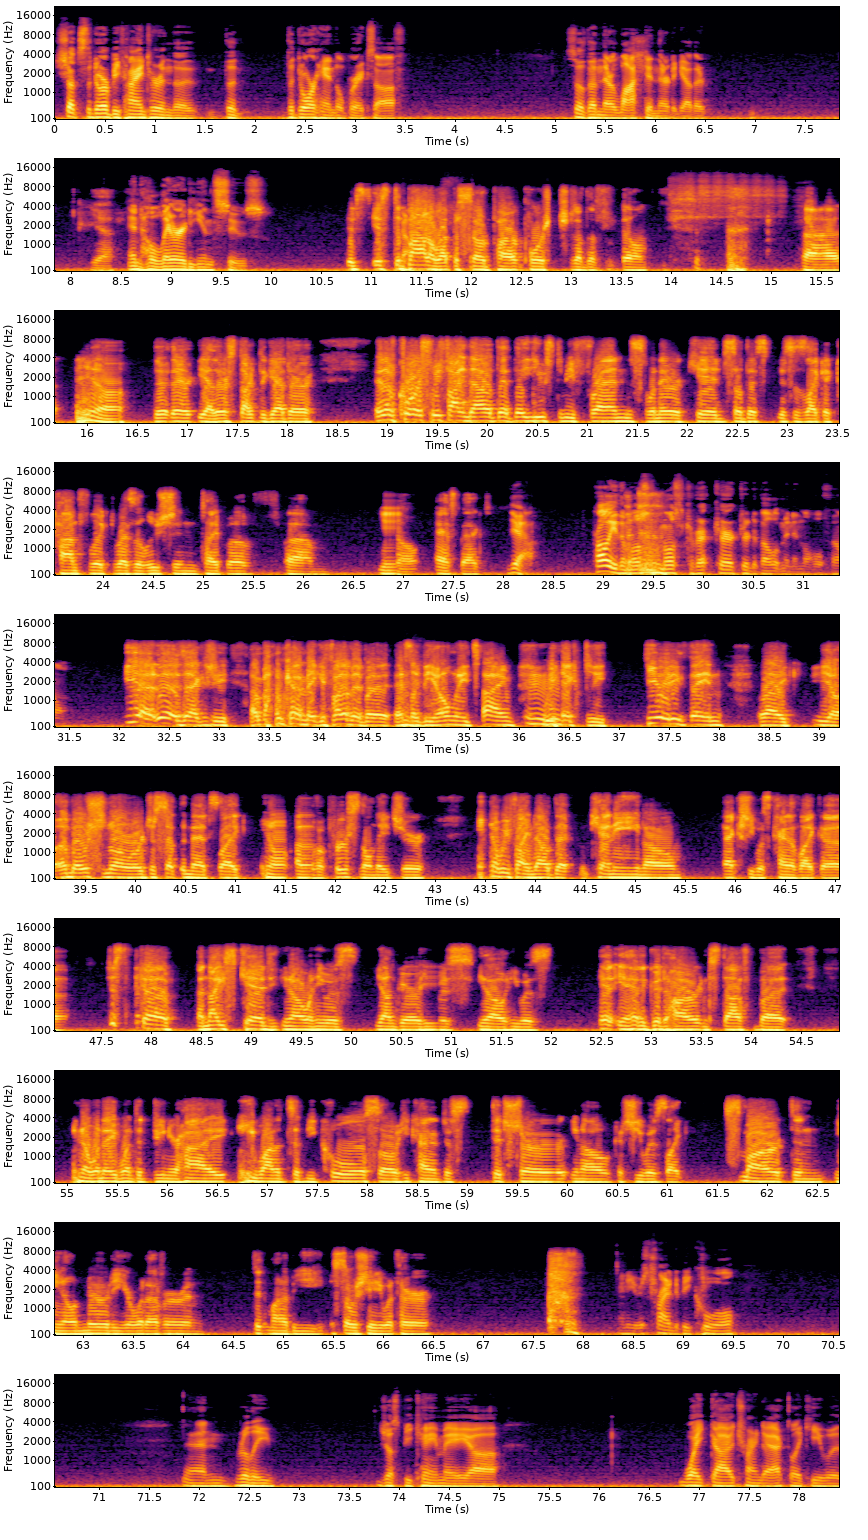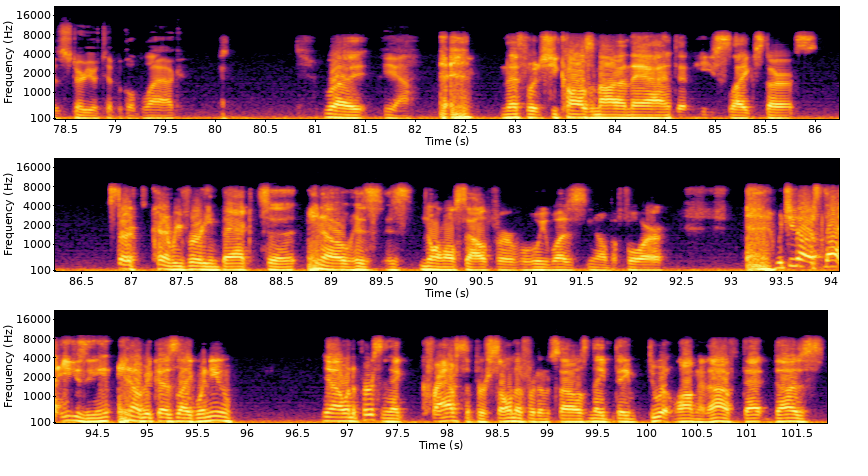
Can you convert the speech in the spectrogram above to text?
shuts the door behind her, and the, the the door handle breaks off. So then they're locked in there together, Yeah, and hilarity ensues. it's it's the No. bottle episode part portion of the film. uh, you know, they're they're yeah they're stuck together, and of course we find out that they used to be friends when they were kids. So this this is like a conflict resolution type of um, you know aspect. Yeah, probably the most most character development in the whole film. Yeah, it is actually. I'm, I'm kind of making fun of it, but it's like the only time we actually hear anything like you know emotional or just something that's like you know out of a personal nature. You know, we find out that Kenny, you know, actually was kind of like a just like a, a nice kid. You know, when he was younger, he was you know he was he had, a good heart and stuff, but you know when they went to junior high, he wanted to be cool, so he kind of just ditched her. You know, because she was like smart and you know nerdy or whatever, and didn't want to be associated with her. and he was trying to be cool and really just became a uh, white guy trying to act like he was stereotypical black. Right. Yeah. and that's what she calls him out on that, and then he's like starts starts kind of reverting back to you know his his normal self or who he was you know before. Which you know it's not easy, you know, because like when you you know when a person like crafts a persona for themselves and they they do it long enough, that does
